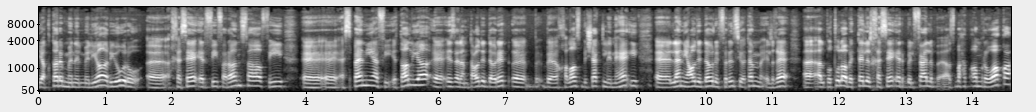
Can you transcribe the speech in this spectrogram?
يقترب من المليار يورو خسائر في فرنسا في اسبانيا في إيطاليا إذا لم تعود الدوريات خلاص بشكل نهائي لن يعود الدوري الفرنسي وتم إلغاء البطولة. وبالتالي الخسائر بالفعل أصبحت أمر واقع.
